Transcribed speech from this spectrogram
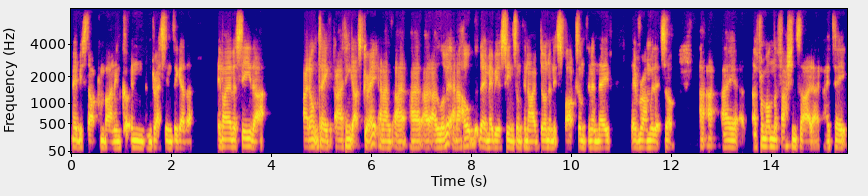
maybe start combining cutting and dressing together. If I ever see that, I don't take, I think that's great. And I, I, I, I love it. And I hope that they maybe have seen something I've done and it sparked something and they've, they've run with it. So I, I, I from on the fashion side, I, I take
